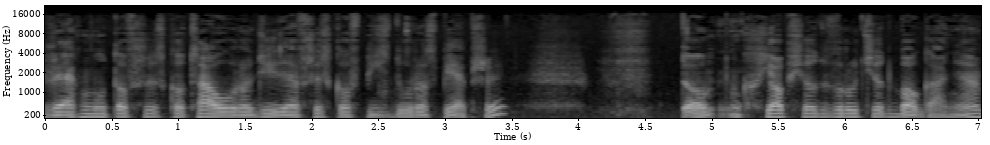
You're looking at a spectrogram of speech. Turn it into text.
że jak mu to wszystko, całą rodzinę, wszystko w pizdu rozpieprzy, to Hiob się odwróci od Boga, nie?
